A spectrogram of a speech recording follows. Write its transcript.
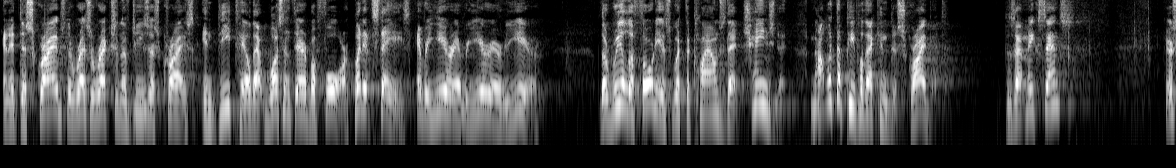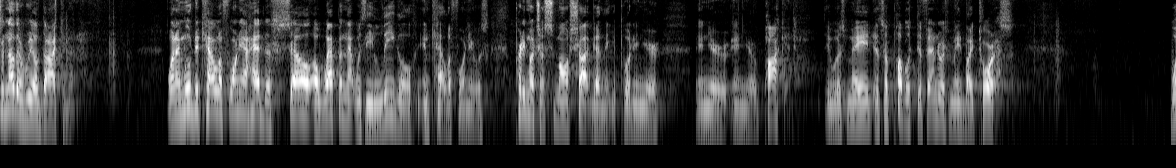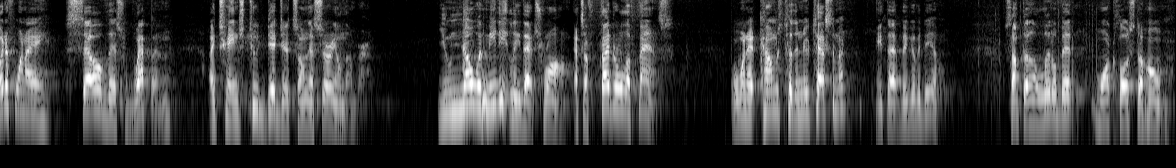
and it describes the resurrection of Jesus Christ in detail that wasn't there before, but it stays every year, every year, every year. The real authority is with the clowns that changed it, not with the people that can describe it. Does that make sense? Here's another real document. When I moved to California, I had to sell a weapon that was illegal in California. It was pretty much a small shotgun that you put in your, in your, in your pocket. It was made, it's a public defender, it was made by Taurus. What if when I sell this weapon, I change two digits on the serial number? You know immediately that's wrong. That's a federal offense. But when it comes to the New Testament, ain't that big of a deal. Something a little bit more close to home.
